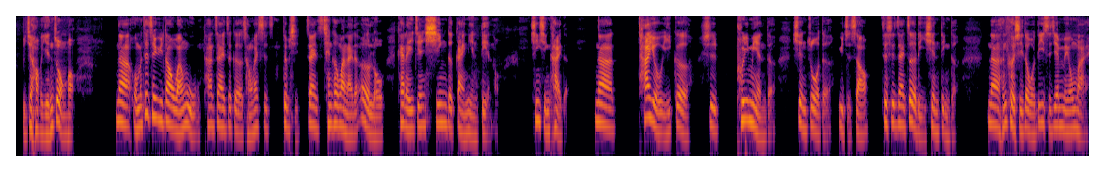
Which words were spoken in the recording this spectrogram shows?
比较严重哦。那我们这次遇到玩五，他在这个场外市，对不起，在千客万来的二楼开了一间新的概念店哦，新形态的。那它有一个是 premium 的现做的玉子烧，这是在这里限定的。那很可惜的，我第一时间没有买，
